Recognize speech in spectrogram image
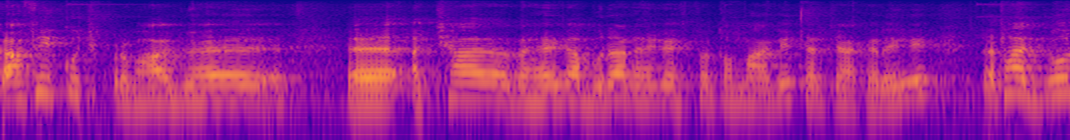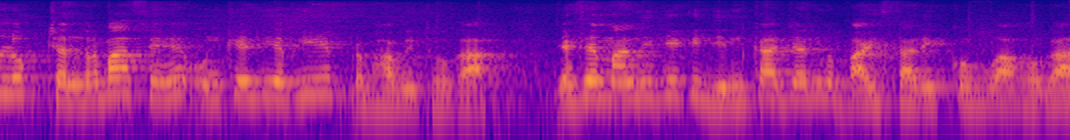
काफ़ी कुछ प्रभाव जो है अच्छा रहेगा, बुरा रहेगा, इस पर तो हम आगे चर्चा करेंगे। तथा जो लोग चंद्रमा से हैं, उनके लिए भी ये प्रभावित होगा। जैसे मान लीजिए कि जिनका जन्म 22 तारीख को हुआ होगा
